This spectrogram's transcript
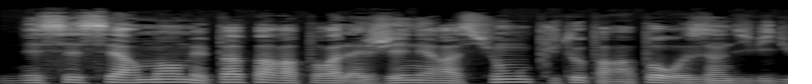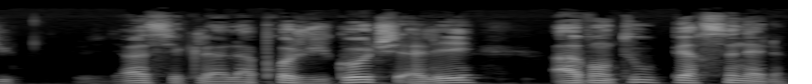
nécessairement, mais pas par rapport à la génération, plutôt par rapport aux individus. C'est que la- l'approche du coach, elle est avant tout personnelle.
